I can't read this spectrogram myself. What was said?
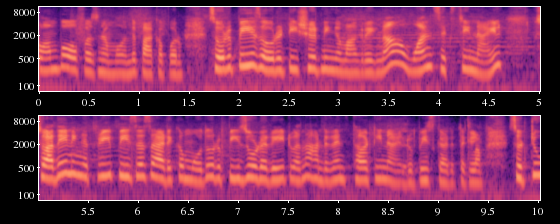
காம்போ ஆஃபர்ஸ் நம்ம வந்து பார்க்க போகிறோம் ஸோ ஒரு பீஸ் ஒரு டிஷர்ட் நீங்கள் வாங்குறீங்கன்னா ஒன் சிக்ஸ்டி நைன் ஸோ அதே நீங்கள் த்ரீ பீசஸ் எடுக்கும் போது ஒரு பீஸோட ரேட் வந்து ஹண்ட்ரட் அண்ட் தேர்ட்டி நைன் ருபீஸ்க்கு எடுத்துக்கலாம் ஸோ டூ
